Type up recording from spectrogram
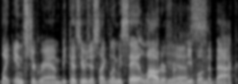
like Instagram because he was just like, let me say it louder for the people in the back.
